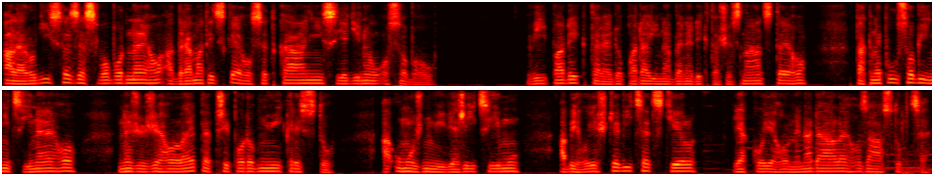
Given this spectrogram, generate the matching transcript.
ale rodí se ze svobodného a dramatického setkání s jedinou osobou. Výpady, které dopadají na Benedikta XVI., tak nepůsobí nic jiného, než že ho lépe připodobňují Kristu a umožňují věřícímu, aby ho ještě více ctil jako jeho nenadálého zástupce.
